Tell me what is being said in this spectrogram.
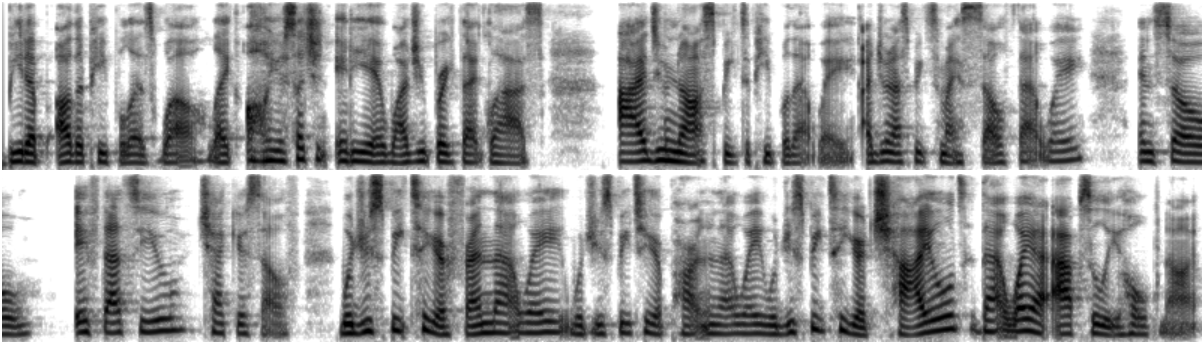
beat up other people as well. Like, "Oh, you're such an idiot. Why'd you break that glass?" I do not speak to people that way. I do not speak to myself that way. And so if that's you, check yourself. Would you speak to your friend that way? Would you speak to your partner that way? Would you speak to your child that way? I absolutely hope not.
